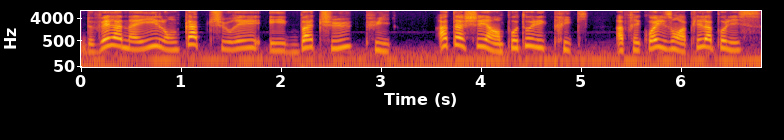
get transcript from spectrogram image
de Velanaï l'ont capturé et battu, puis attaché à un poteau électrique, après quoi ils ont appelé la police.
